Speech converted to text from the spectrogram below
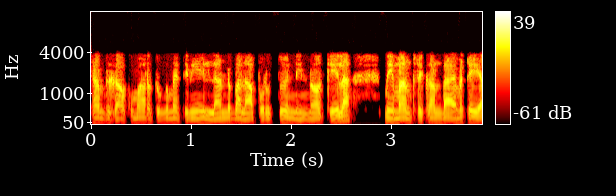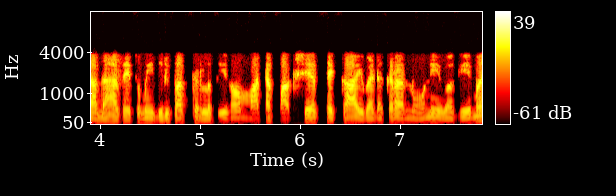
චන්ද්‍රකා කුමාරතුංග මැතිනිය ඉල්ලන්න බලාපොරොත්තු වෙන්න ඉන්නවා කියලා මේ මන්ත්‍රී කණ්ඩායමට ඒ අදහස එතුම ඉදිරිපත් කරලා තියෙනවා. මට පක්ෂයත් එක්ක ආයි වැඩ කරන්න ඕනේ වගේම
